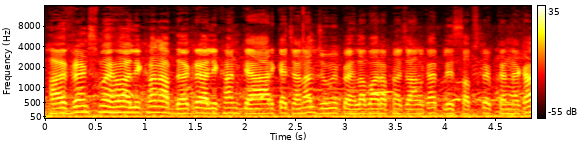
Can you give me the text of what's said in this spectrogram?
हाय फ्रेंड्स मैं हूं अली खान आप देख रहे हैं अली खान के आर के चैनल जो भी पहला बार अपना ఛానల్ का ప్లీజ్ సబ్స్క్రైబ్ करने का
